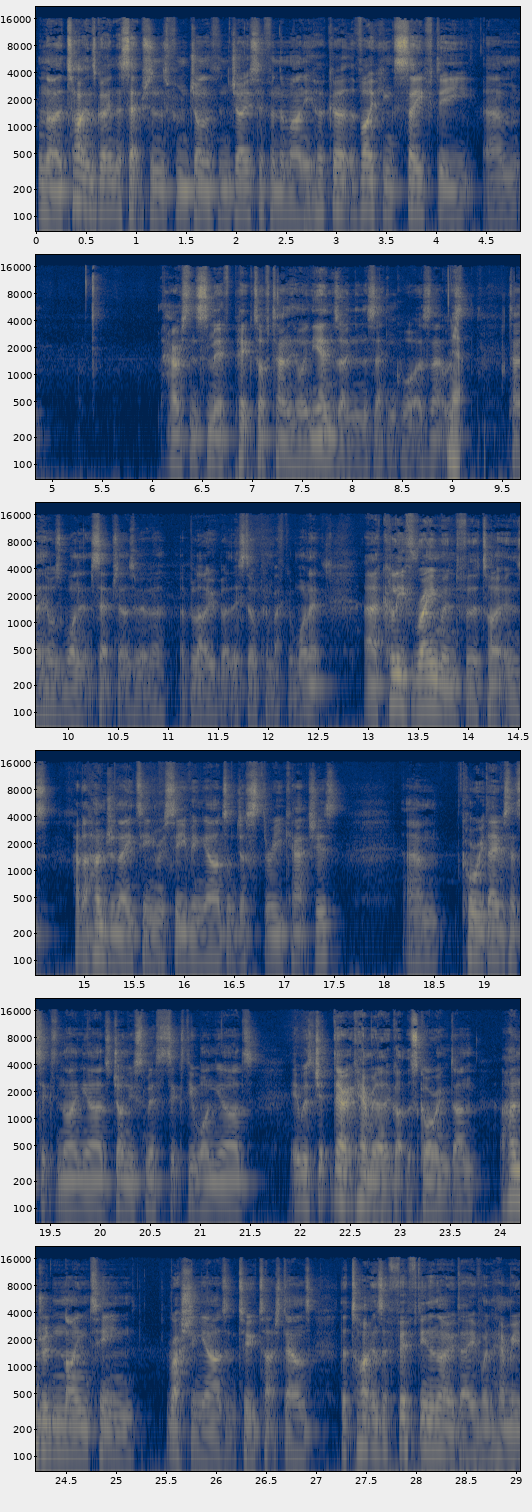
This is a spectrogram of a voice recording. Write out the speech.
No, the Titans got interceptions from Jonathan Joseph and Amani Hooker. The Vikings safety um, Harrison Smith picked off Tannehill in the end zone in the second quarter. So that was Yeah. Tannehill's one interception. That was a bit of a, a blow, but they still come back and won it. Uh, Kalif Raymond for the Titans had 118 receiving yards on just three catches. Um, Corey Davis had 69 yards. Jonnu Smith 61 yards. It was J- Derrick Henry that got the scoring done. 119 rushing yards and two touchdowns. The Titans are 15 and 0, Dave, when Henry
